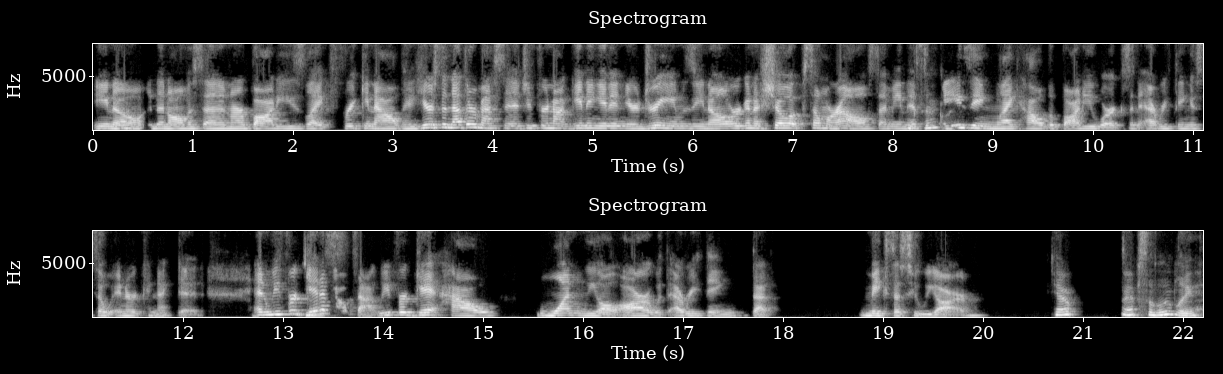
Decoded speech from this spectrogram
you know mm-hmm. and then all of a sudden our body's like freaking out. Here's another message. If you're not getting it in your dreams you know we're going to show up somewhere else. I mean it's exactly. amazing like how the body works and everything is so interconnected. And we forget yes. about that. We forget how one we all are with everything that makes us who we are. Yep. Absolutely.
